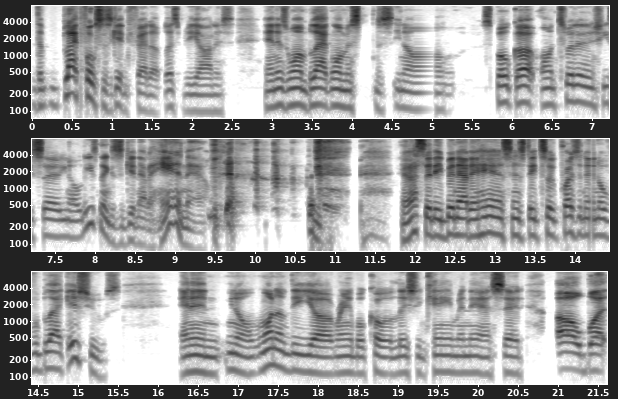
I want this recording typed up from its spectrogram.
the black folks is getting fed up. Let's be honest. And this one black woman, you know, spoke up on Twitter and she said, you know, these niggas is getting out of hand now. and I said they've been out of hand since they took precedent over black issues. And then, you know, one of the uh, Rainbow Coalition came in there and said, "Oh, but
